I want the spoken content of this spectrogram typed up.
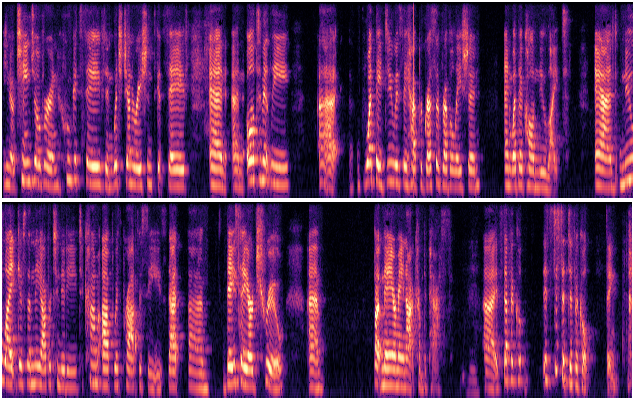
you know, changeover and who gets saved and which generations get saved. And, and ultimately, uh, what they do is they have progressive revelation and what they call new light. And new light gives them the opportunity to come up with prophecies that um, they say are true, um, but may or may not come to pass. Mm-hmm. Uh, it's difficult. It's just a difficult thing.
